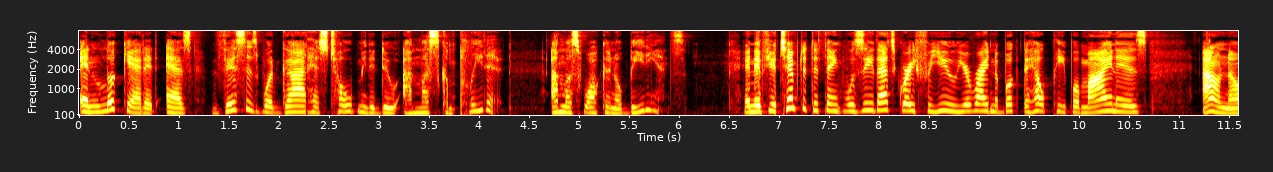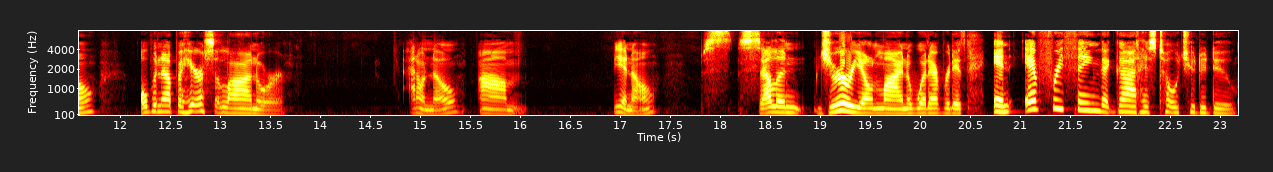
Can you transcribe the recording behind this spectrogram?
And look at it as this is what God has told me to do. I must complete it. I must walk in obedience. And if you're tempted to think, well, Z, that's great for you. You're writing a book to help people. Mine is, I don't know, open up a hair salon or, I don't know, um, you know, selling jewelry online or whatever it is. And everything that God has told you to do,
